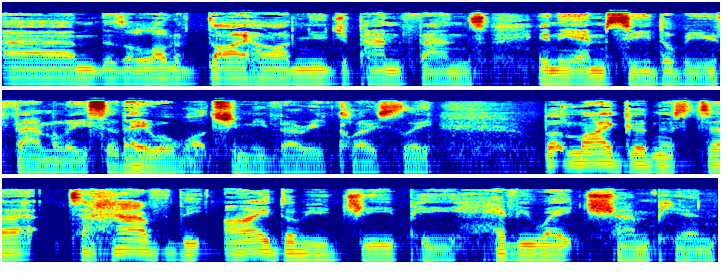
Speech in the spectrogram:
Um, there's a lot of die-hard New Japan fans in the MCW family, so they were watching me very closely. But my goodness, to to have the IWGP Heavyweight Champion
